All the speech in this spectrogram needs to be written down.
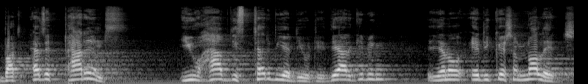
But as a parents, you have this tarbiyah duty. They are giving, you know, education knowledge,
